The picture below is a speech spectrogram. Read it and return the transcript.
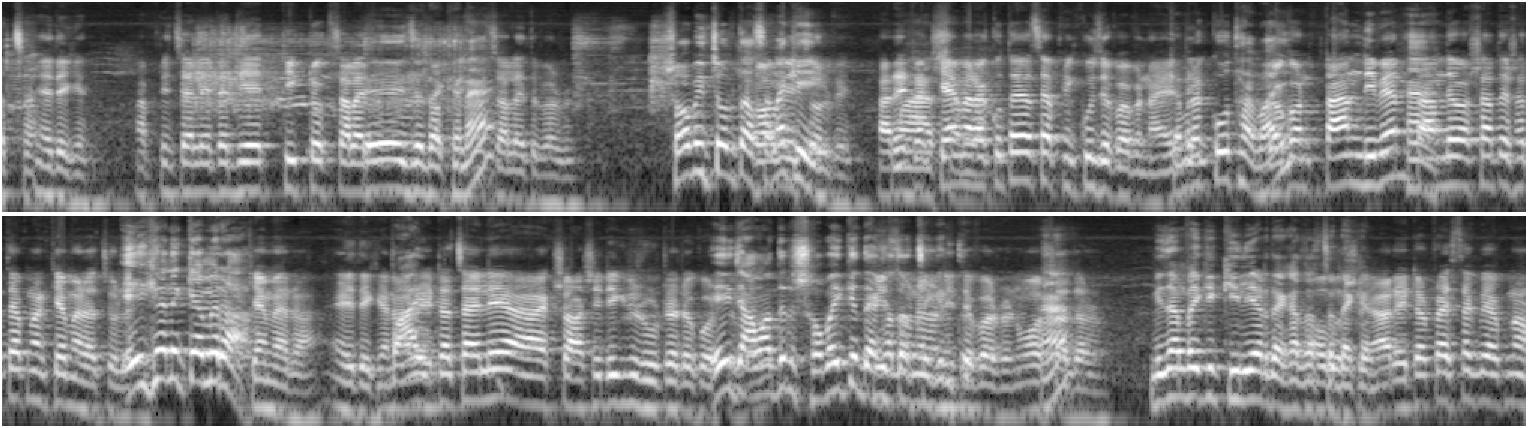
আচ্ছা। এই দেখেন আপনি চাইলে এটা দিয়ে টিকটক চালাইতে এই যে দেখেন, হ্যাঁ? চালাইতে পারবেন। সবই চলতে আছে নাকি? চলবে। আর এটা ক্যামেরা কোথায় আছে আপনি খুঁজে পাবেন না। ক্যামেরা কোথায় ভাই? যখন টান দিবেন হ্যাঁ। টান দেওয়ার সাথে সাথে আপনার ক্যামেরা চলে এইখানে ক্যামেরা? ক্যামেরা এই দেখেন। আর এটা চাইলে একশো আশি ডিগ্রি রোটেটও করতে এই যে আমাদের সবাইকে দেখা যাচ্ছে কিন্তু। নিতে পারবেন? অসাধারণ। মিজান ভাই কি ক্লিয়ার দেখা যাচ্ছে। দেখেন। আর এটার প্রাইস থাকবে আপনার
